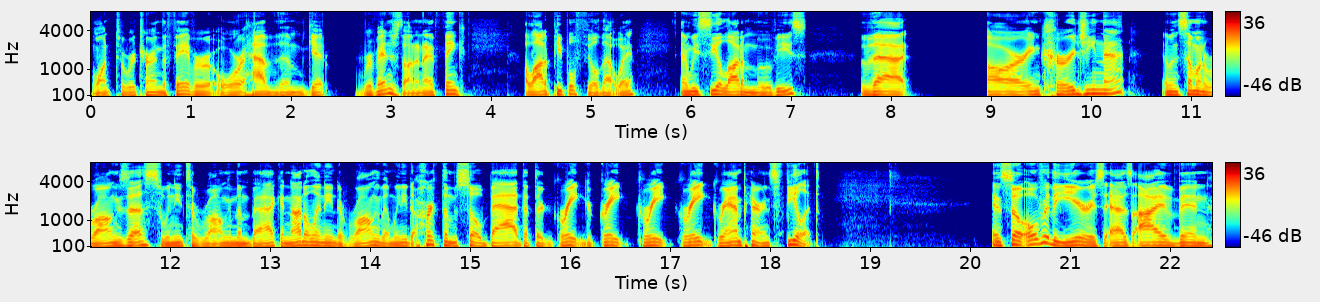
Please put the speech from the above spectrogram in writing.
want to return the favor or have them get revenged on. And I think a lot of people feel that way. And we see a lot of movies that are encouraging that and when someone wrongs us, we need to wrong them back. And not only need to wrong them, we need to hurt them so bad that their great, great, great, great grandparents feel it. And so, over the years, as I've been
